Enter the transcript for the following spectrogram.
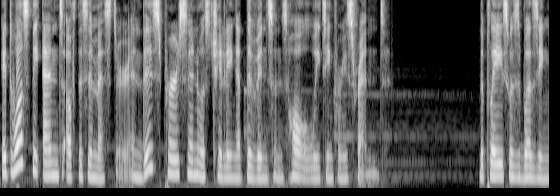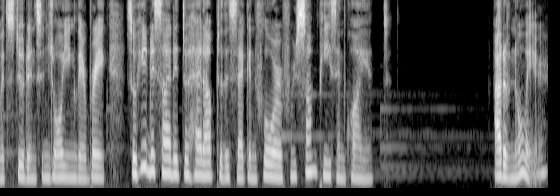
It was the end of the semester, and this person was chilling at the Vinzons Hall waiting for his friend. The place was buzzing with students enjoying their break, so he decided to head up to the second floor for some peace and quiet. Out of nowhere,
